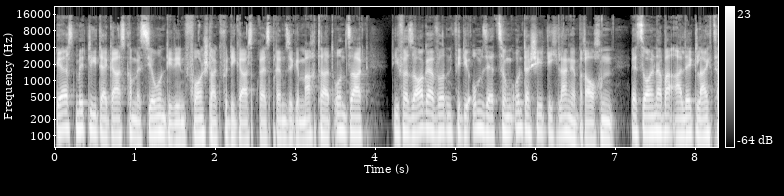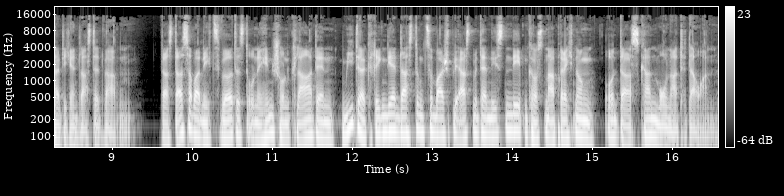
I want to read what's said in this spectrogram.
Er ist Mitglied der Gaskommission, die den Vorschlag für die Gaspreisbremse gemacht hat und sagt, die Versorger würden für die Umsetzung unterschiedlich lange brauchen. Es sollen aber alle gleichzeitig entlastet werden. Dass das aber nichts wird, ist ohnehin schon klar, denn Mieter kriegen die Entlastung zum Beispiel erst mit der nächsten Nebenkostenabrechnung und das kann Monate dauern.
